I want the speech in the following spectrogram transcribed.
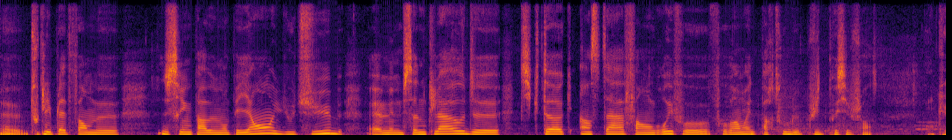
euh, toutes les plateformes euh, de streaming par abonnement payant, YouTube, même SoundCloud, TikTok, Insta. Enfin, en gros, il faut, faut vraiment être partout le plus vite possible, je pense. Ok.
